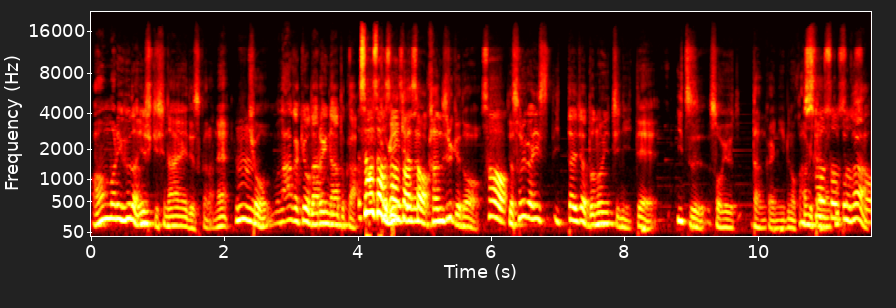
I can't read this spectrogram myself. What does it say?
あんまり普段意識しないですからね、うん、今日なんか今日だるいなとかそうそうそうそうそう。感じるけどそう。じゃそれが一体じゃあどの位置にいていつそういう段階にいるのかみたいなことが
